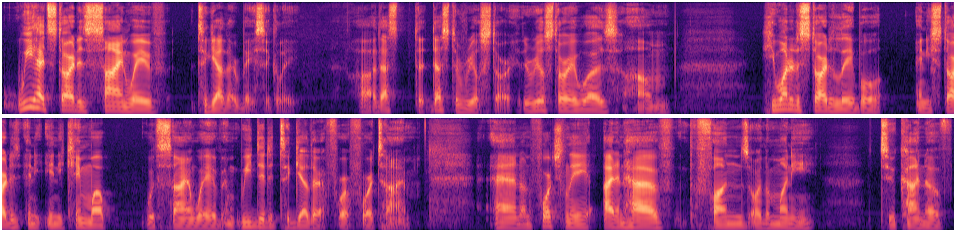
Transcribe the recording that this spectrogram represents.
we had started Synewave together, basically. Uh, that's the, that's the real story. The real story was um, he wanted to start a label, and he started and he, and he came up with Synewave, and we did it together for for a time. And unfortunately, I didn't have the funds or the money to kind of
